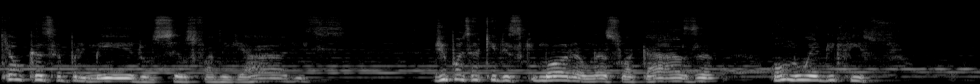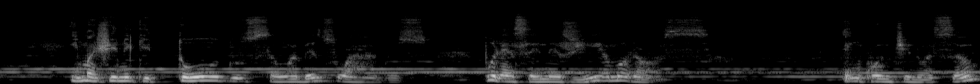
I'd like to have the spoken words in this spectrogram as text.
que alcança primeiro os seus familiares, depois aqueles que moram na sua casa ou no edifício. Imagine que todos são abençoados por essa energia amorosa. Em continuação,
